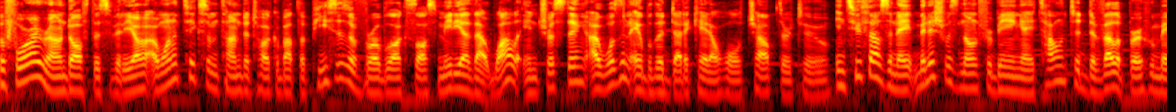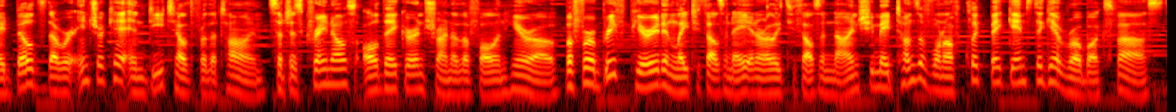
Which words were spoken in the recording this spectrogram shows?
Before I round off this video, I want to take some time to talk about the pieces of Roblox Lost Media that while interesting, I wasn't able to dedicate a whole chapter to. In 2008, Minish was known for being a talented developer who made builds that were intricate and detailed for the time, such as Kranos, Aldaker, and Shrine of the Fallen Hero. But for a brief period in late 2008 and early 2009, she made tons of one-off clickbait games to get Robux fast.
